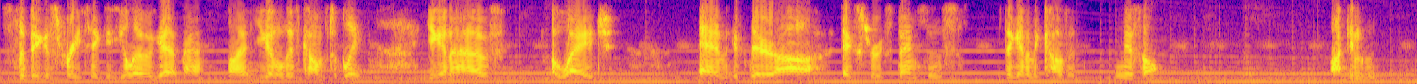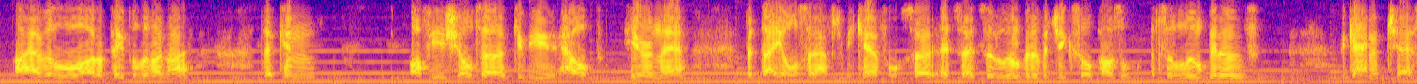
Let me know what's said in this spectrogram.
It's the biggest free ticket you'll ever get, man. Like, you're going to live comfortably. You're going to have a wage. And if there are extra expenses, they're going to be covered in your. I can, I have a lot of people that I know that can offer you shelter, give you help here and there, but they also have to be careful. So it's it's a little bit of a jigsaw puzzle. It's a little bit of a game of chess.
